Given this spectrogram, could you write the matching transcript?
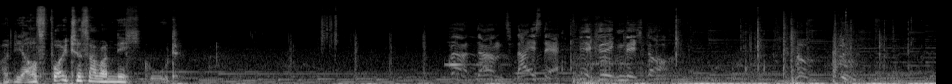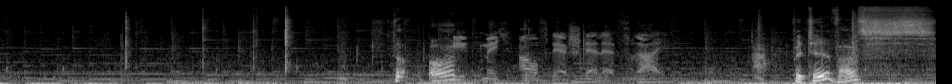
Aber die Ausbeute ist aber nicht gut. Verdammt, da ist er. Wir kriegen dich doch. So, und Gib mich auf der Stelle frei. bitte, was?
